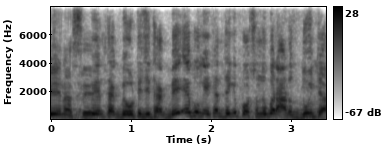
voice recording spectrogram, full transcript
Pen আছে। পেন থাকবে ওটিজি থাকবে এবং এখান থেকে পছন্দ করে আরও দুইটা।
